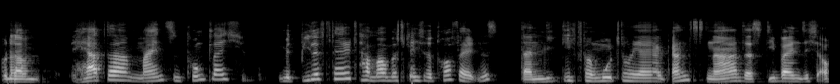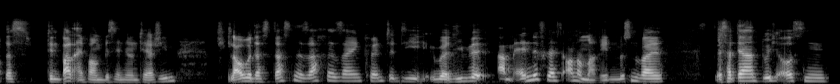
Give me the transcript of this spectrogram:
oder Hertha, Mainz sind punktgleich mit Bielefeld, haben aber das schlechtere Torverhältnis. Dann liegt die Vermutung ja ganz nah, dass die beiden sich auch das, den Ball einfach ein bisschen hin und her schieben. Ich glaube, dass das eine Sache sein könnte, die, über die wir am Ende vielleicht auch nochmal reden müssen, weil es hat ja durchaus einen,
